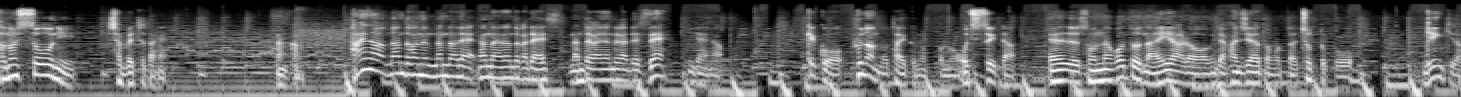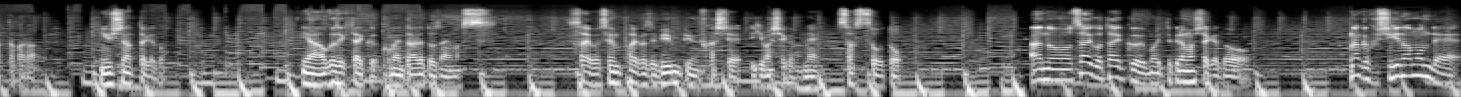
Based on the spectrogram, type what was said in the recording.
楽しそうに喋ってたね。なんか、はいな、なんとかね、なんとかで、なんとかなんとかです。なんとかなんとかですね。みたいな。結構普段の体育のこの落ち着いた、えー、そんなことないやろ、みたいな感じだと思ったら、ちょっとこう、元気だったから、見失ったけど。いや、岡崎体育、コメントありがとうございます。最後、先輩風ビュンビュン吹かしていきましたけどね。さっそうと。あの、最後、体育も言ってくれましたけど、なんか不思議なもんで、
